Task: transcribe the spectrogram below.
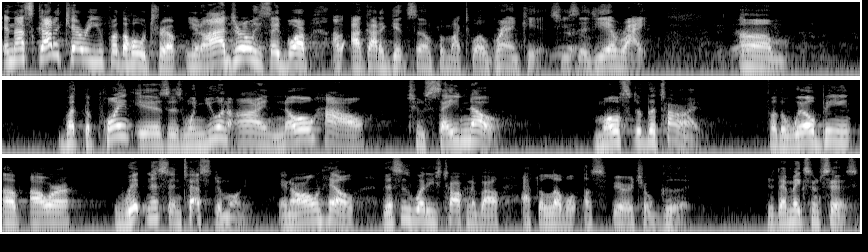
And that's got to carry you for the whole trip. You know, I generally say, Barb, I, I got to get some for my 12 grandkids. She says, yeah, right. Um, but the point is, is when you and I know how to say no most of the time for the well-being of our witness and testimony in our own health, this is what he's talking about at the level of spiritual good. That make some sense?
